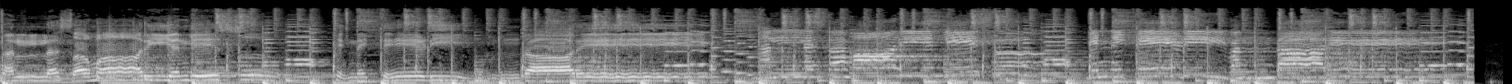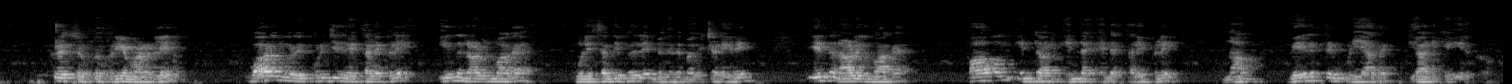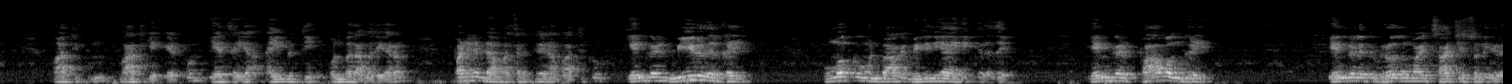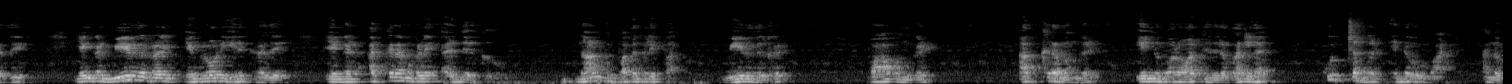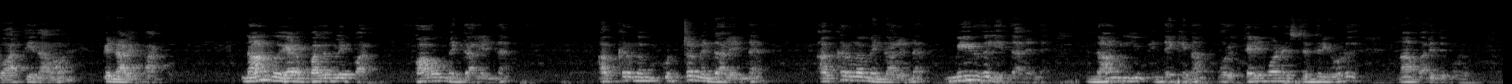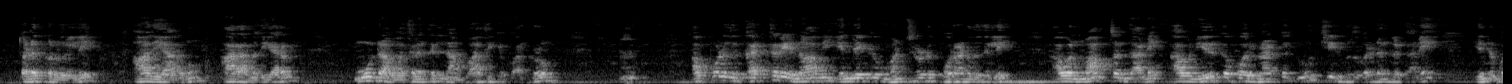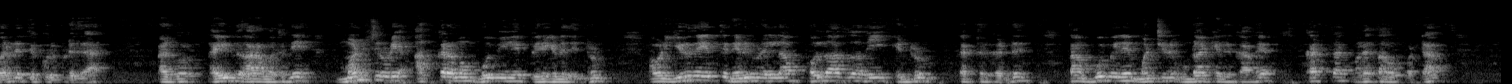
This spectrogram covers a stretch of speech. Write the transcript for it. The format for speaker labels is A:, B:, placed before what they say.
A: நல்ல சமாரியன் இயேசு என்னை தேடி வந்தாரே.
B: நல்ல சமாரியன் இயேசு என்னை தேடி வந்தாரே.
C: கிறிஸ்துவுக்கு பிரியமானவர்களே வாரம் ஒரு குறிஞ்சிதிரை தலைப்பிலே இந்த நாளுமாக உங்களை சந்திப்பதிலே மிகுந்த மகிழ்ச்சி அடைகிறேன். இந்த நாளிலுமாக பாவம் என்றால் என்ன என்ற தலைப்பிலே நாம் வேதத்தின் வழியாக தியானிக்க இருக்கிறோம். வாசிக்கும் வாசிக்க கேட்போம். ஏசையா ஐம்பத்தி ஒன்பதாம் அதிகாரம் பன்னிரெண்டாம் வசனத்திலே நாம் வாசிக்கும் எங்கள் மீறுதல்கள் உமக்கு முன்பாக மிகுதியாக இருக்கிறது எங்கள் பாவங்கள் எங்களுக்கு விரோதமாய் சாட்சி சொல்லுகிறது. எங்கள் மீறுதல்கள் எங்களோடு இருக்கிறது. எங்கள் அக்கிரமங்களை அறிந்திருக்கிறோம். நான்கு பதங்களை பார்க்கும் மீறுதல்கள் பாவங்கள் அக்கிரமங்கள் இன்னும் ஒரு வார்த்தை இதில் வரல. குற்றங்கள் என்ற ஒரு வார்த்தை. அந்த வார்த்தையை நாம் பின்னாலே பார்ப்போம். நான்கு வகையான பதங்களை பார்ப்போம். பாவம் என்றால் என்ன? அக்கிரமம் குற்றம் என்றால் என்ன? அக்கிரமம் என்றால் என்ன? மீறுதல் என்றால் என்ன? நான்கையும் இன்றைக்கு நாம் ஒரு தெளிவான சிந்தனையோடு நாம் அறிந்து கொள்வோம். தொடக்கநூலிலே ஆதியாகவும் ஆறாம் அதிகாரம் மூன்றாம் வசனத்தில் நாம் வாசிக்க பார்க்கிறோம். அப்பொழுது கர்த்தரை நாவி என்றைக்கும் மனுஷனோடு போராடுவதில்லை. அவன் மாம்சம் தானே அவன் இருக்க போகிற நாட்கள் நூற்றி இருபது வருடங்கள் தானே என்று வருடத்தை குறிப்பிடுகிறார். அது ஐந்து ஆறாம் வருஷத்திலே மனுஷனுடைய அக்கிரமம் பூமியிலே பெறுகிறது என்றும் அவன் இருதயத்து நினைவுகளெல்லாம் பொல்லாததை என்றும் கர்த்தர் கண்டு தாம் பூமியிலே மனுஷனை உண்டாக்கியதற்காக கர்த்தர் மனத்தாவப்பட்டார்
